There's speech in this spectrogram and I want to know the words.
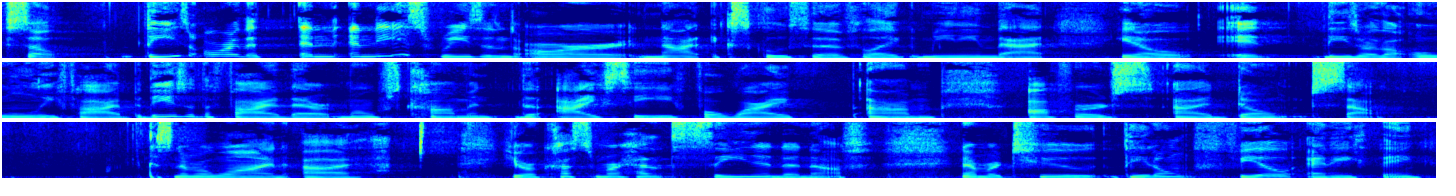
So these are the and and these reasons are not exclusive, like meaning that you know it. These are the only five, but these are the five that are most common that I see for why um, offers uh, don't sell. It's number one, uh, your customer hasn't seen it enough. Number two, they don't feel anything.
